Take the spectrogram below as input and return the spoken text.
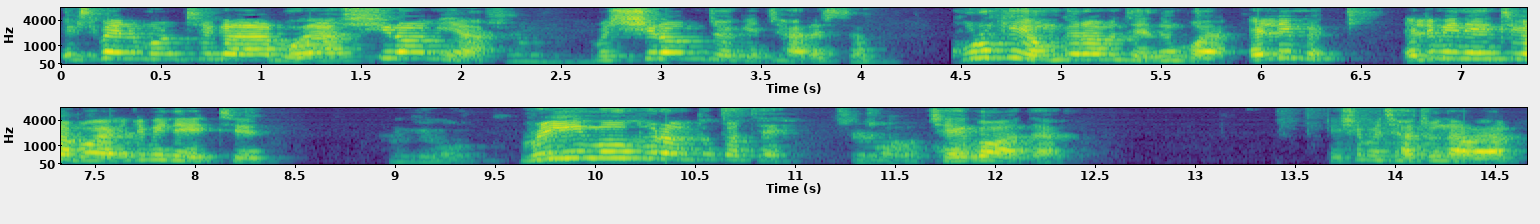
experiment가 뭐야? 실험이야. 실험적인. 실험적인 잘했어. 그렇게 연결하면 되는 거야. 엘리미네이트가 뭐야? 없- remove랑 똑같아. 제거하다 제거하다. 이 시험에 자주 나와요.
